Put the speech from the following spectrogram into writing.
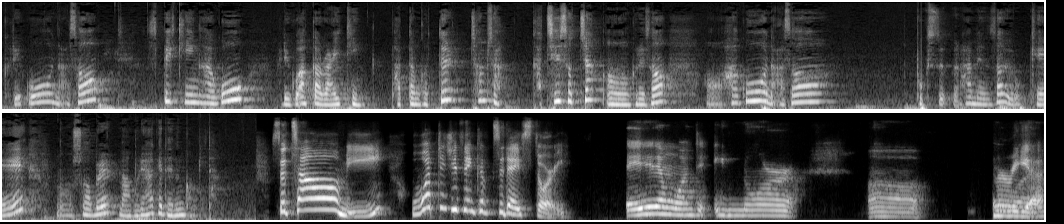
그리고 나서 speaking하고 그리고 아까 writing 봤던 것들 첨삭 같이 했었죠? 어, 그래서 어, 하고 나서 복습을 하면서 이렇게 어, 수업을 마무리하게 되는 겁니다. So tell me, what did you think of today's story? They didn't want to ignore uh, Maria.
